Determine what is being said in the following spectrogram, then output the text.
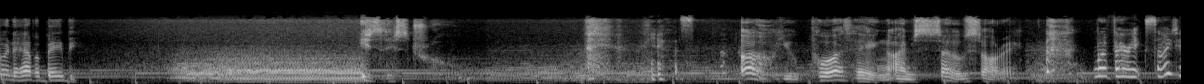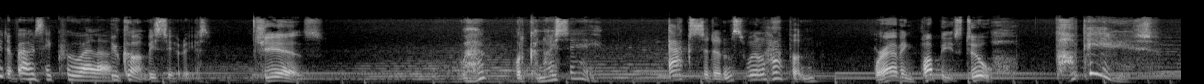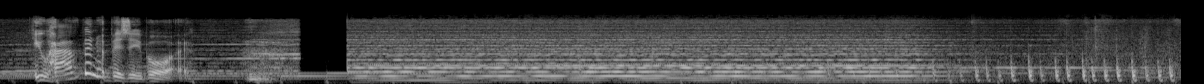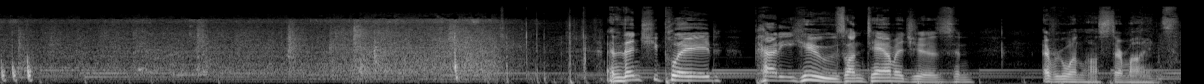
She's going to have a baby. Is this true? yes. Oh, you poor thing. I'm so sorry. We're very excited about it, Cruella. You can't be serious. She is. Well, what can I say? Accidents will happen. We're having puppies, too. Puppies? You have been a busy boy. And then she played Patty Hewes on Damages, and everyone lost their minds.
